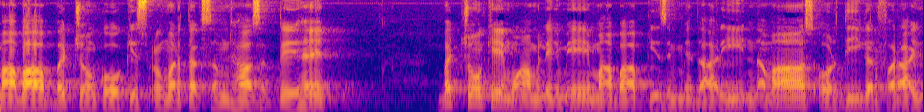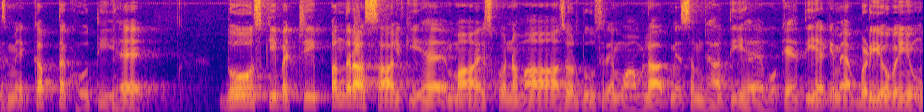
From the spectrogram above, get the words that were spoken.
ماں باپ بچوں کو کس عمر تک سمجھا سکتے ہیں بچوں کے معاملے میں ماں باپ کی ذمہ داری نماز اور دیگر فرائض میں کب تک ہوتی ہے دوست کی بچی پندرہ سال کی ہے ماں اس کو نماز اور دوسرے معاملات میں سمجھاتی ہے وہ کہتی ہے کہ میں اب بڑی ہو گئی ہوں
